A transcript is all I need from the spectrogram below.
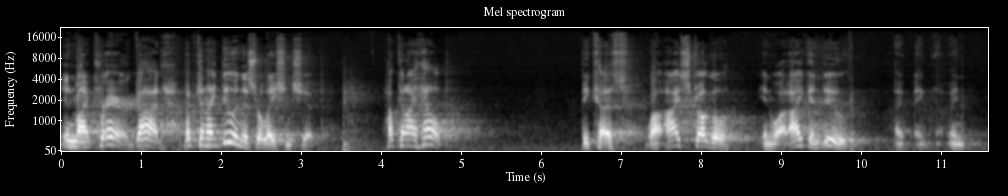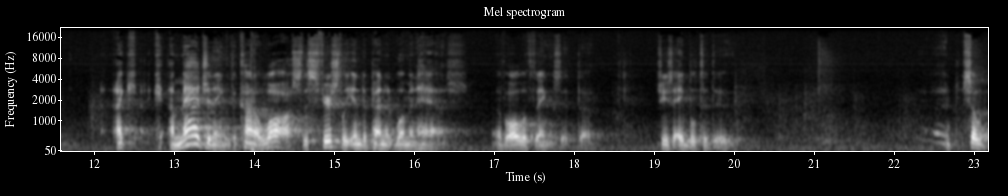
In my prayer, God, what can I do in this relationship? How can I help? Because while I struggle in what I can do, I, I, I mean, I, imagining the kind of loss this fiercely independent woman has of all the things that uh, she's able to do. So,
